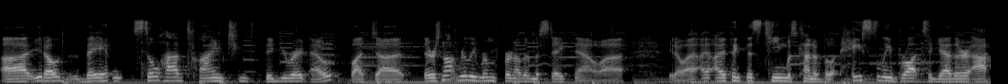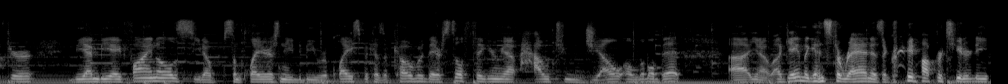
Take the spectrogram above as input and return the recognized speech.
Uh, you know, they still have time to figure it out, but uh, there's not really room for another mistake now. Uh, you know, I, I think this team was kind of hastily brought together after the NBA Finals. You know, some players need to be replaced because of COVID. They're still figuring out how to gel a little bit. Uh, you know, a game against Iran is a great opportunity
